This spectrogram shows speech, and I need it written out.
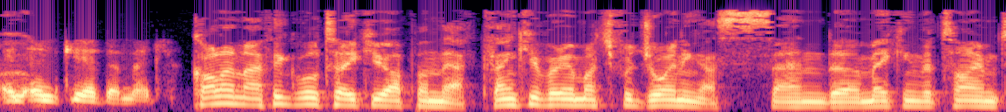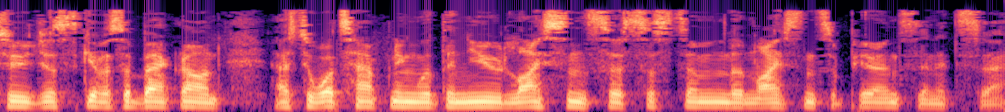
and, and clear the matter. Collen, I think we'll take you up on that. Thank you very much for joining us and uh, making the time to just give us a background as to what's happening with the new license uh, system, the license appearance and its, uh,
